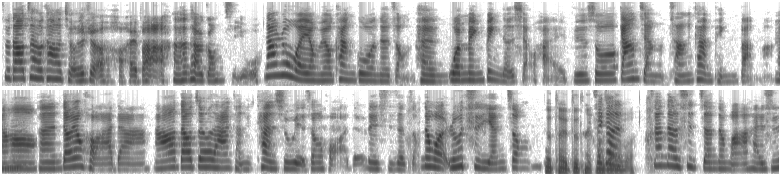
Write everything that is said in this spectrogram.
就到最后看到球就觉得、哦好害怕，好 像他会攻击我。那若伟有没有看过那种很文明病的小孩？比如说刚讲常看平板嘛，然后可能都用滑的、啊，然后到最后他可能看书也是用滑的，类似这种。那么如此严重，这太这太这夸张了吧？个真的是真的吗？还是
